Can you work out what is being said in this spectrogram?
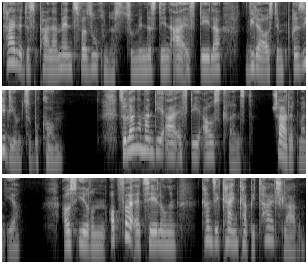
Teile des Parlaments versuchen es zumindest, den AfDler wieder aus dem Präsidium zu bekommen. Solange man die AfD ausgrenzt, schadet man ihr. Aus ihren Opfererzählungen kann sie kein Kapital schlagen.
